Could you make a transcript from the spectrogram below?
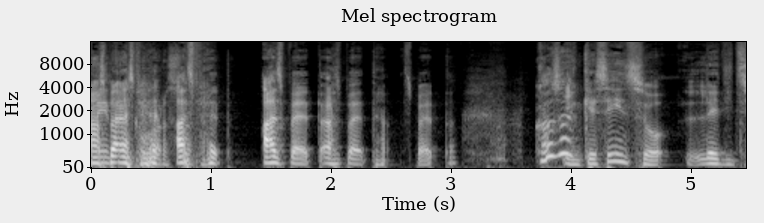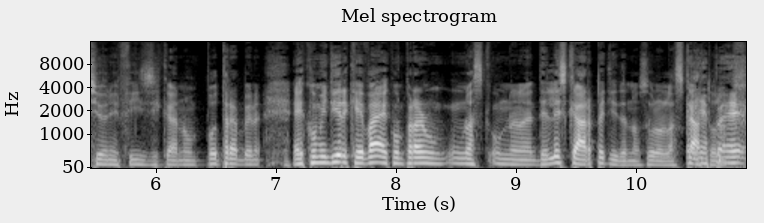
Aggiornamento aspetta, aspetta, aspetta, aspetta, aspetta. Cosa? In che senso l'edizione fisica non potrebbe... È come dire che vai a comprare un- una, una- delle scarpe e ti danno solo la scatola. Eh, eh,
